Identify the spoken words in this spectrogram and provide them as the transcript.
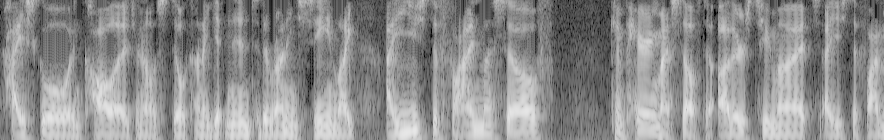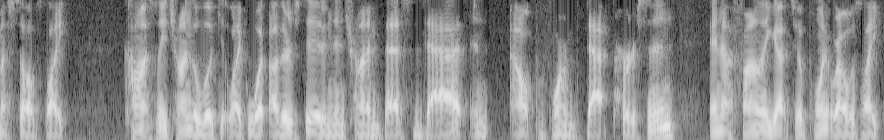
high school and college when I was still kind of getting into the running scene, like, I used to find myself comparing myself to others too much. I used to find myself like constantly trying to look at like what others did and then try and best that and outperform that person. And I finally got to a point where I was like,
